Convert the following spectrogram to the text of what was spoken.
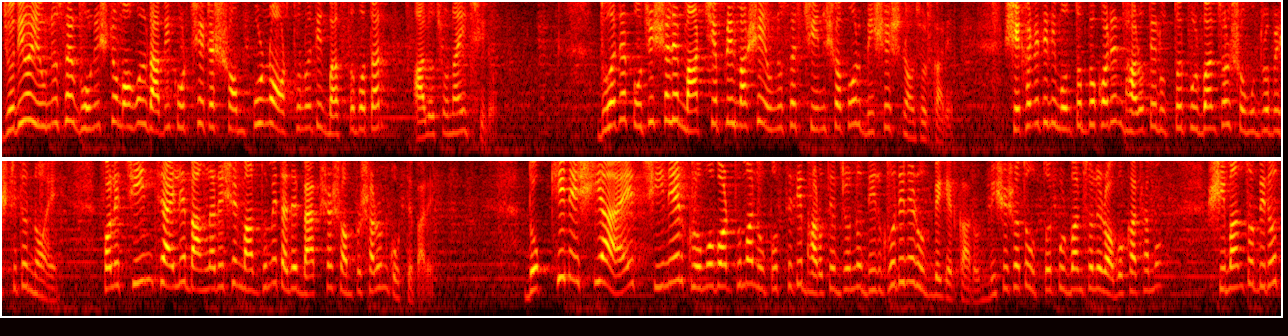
যদিও ইউনুসের ঘনিষ্ঠ মহল দাবি করছে এটা সম্পূর্ণ অর্থনৈতিক বাস্তবতার আলোচনাই ছিল। দু হাজার পঁচিশ সালের মার্চ, এপ্রিল মাসে ইউনুসের চীন সফর বিশেষ নজর কাড়ে। সেখানে তিনি মন্তব্য করেন, ভারতের উত্তর পূর্বাঞ্চল সমুদ্রবেষ্টিত নয়, ফলে চীন চাইলে বাংলাদেশের মাধ্যমে তাদের ব্যবসা সম্প্রসারণ করতে পারে। দক্ষিণ এশিয়ায় চীনের ক্রমবর্ধমান উপস্থিতি ভারতের জন্য দীর্ঘদিনের উদ্বেগের কারণ। বিশেষত উত্তর পূর্বাঞ্চলের অবকাঠামো, সীমান্ত বিরোধ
